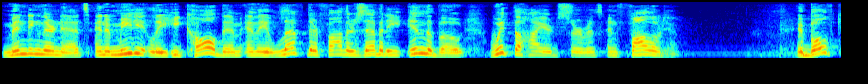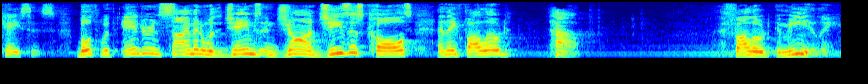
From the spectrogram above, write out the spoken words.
mending their nets. And immediately he called them, and they left their father Zebedee in the boat with the hired servants and followed him. In both cases, both with Andrew and Simon, with James and John, Jesus calls, and they followed how? Followed immediately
